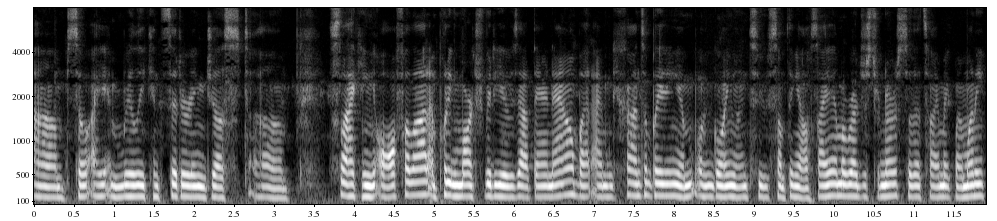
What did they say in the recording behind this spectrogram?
Um, so I am really considering just um, slacking off a lot. I'm putting March videos out there now, but I'm contemplating on going on to something else. I am a registered nurse, so that's how I make my money.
